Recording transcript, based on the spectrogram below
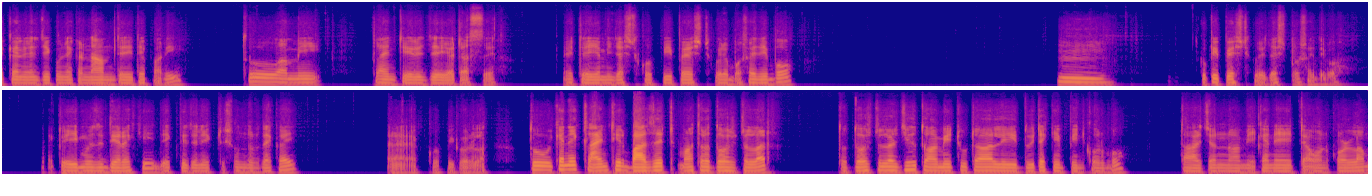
এখানে যে কোনো একটা নাম দিয়ে দিতে পারি। তো আমি ক্লায়েন্টের যে এটা আছে। এটাই আমি জাস্ট কপি পেস্ট করে বসাই দিব। হুম কপি পেস্ট করে জাস্ট বসাই দেব। একটা ইমোজি দিয়ে রাখি, দেখতে যেন একটু সুন্দর দেখায়। কপি করলাম। তো এখানে ক্লায়েন্টের বাজেট মাত্র দশ ডলার তো দশ ডলার যেহেতু আমি টোটালি দুইটা ক্যাম্পেইন করব, তার জন্য আমি এখানে এটা অন করলাম।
